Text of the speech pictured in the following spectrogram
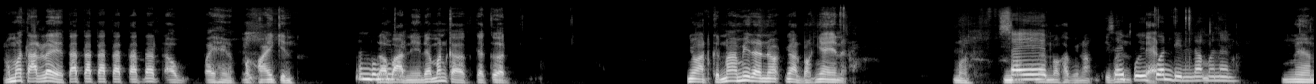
เอามาตัดเลยตัดตัดตัดตัดตัดตัดเอาไปให้มาคอยกินมันบ่ระมีบาดนี้แล้วมันก็จะเกิดยอดขึ้นมามีแต่ยอดบักใหญ่เนี่ยหมดใส่แม่นบ่ครับพี่น้องที่ใส่มันปุ๋ยแตกพ่นดินแล้วมันนั่นแม่น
